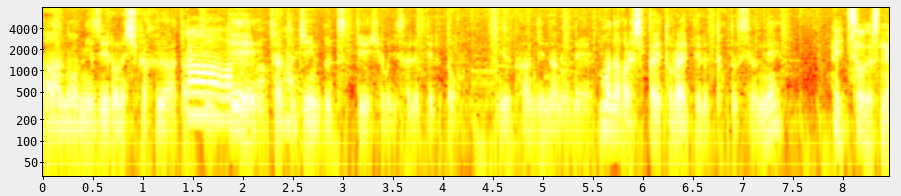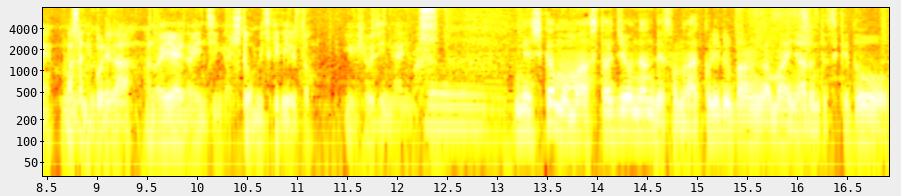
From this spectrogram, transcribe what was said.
あの水色の四角が当たっていてちゃんと人物っていう表示されてるという感じなので、はい、まあだからしっかり捉えてるってことですよね。はいそうですねまさにこれが、あの AI のエンジンが人を見つけているという表示になります。でしかもまあスタジオなんでそのアクリル板が前にあるんですけど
